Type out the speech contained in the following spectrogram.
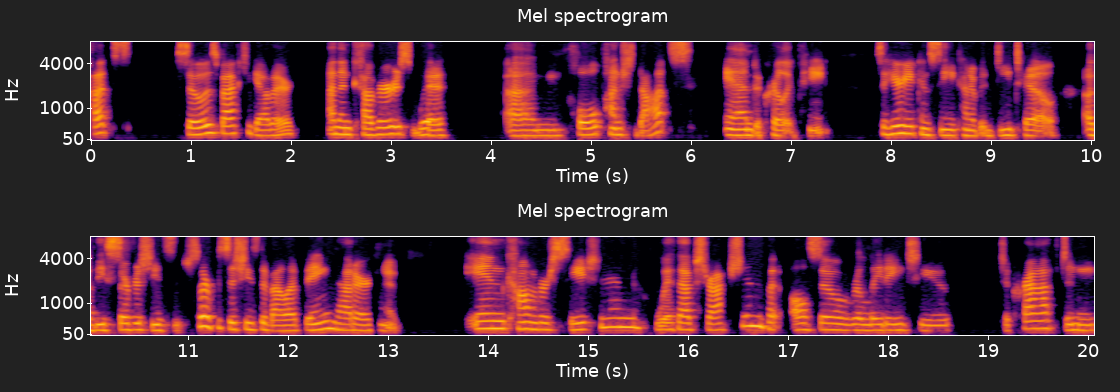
cuts, sews back together, and then covers with um, hole punch dots and acrylic paint. So here you can see kind of a detail of these surfaces, surfaces she's developing that are kind of in conversation with abstraction, but also relating to, to craft and,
